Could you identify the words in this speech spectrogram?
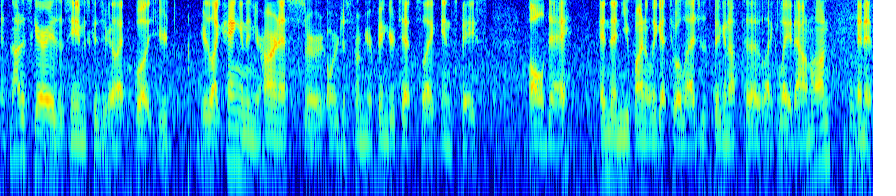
it's not as scary as it seems because you're like, well, you're you're like hanging in your harness or, or just from your fingertips like in space all day and then you finally get to a ledge that's big enough to like lay down on and it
